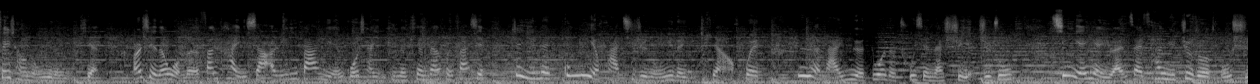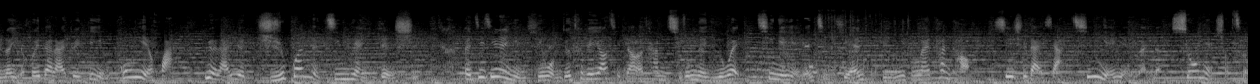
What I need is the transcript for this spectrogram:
非常浓郁的影片，而且呢，我们翻看一下2018年国产影片的片单，会发现这一类工业化气质浓郁的影片啊，会越来越多的出现在视野之中。青年演员在参与制作的同时呢，也会带来对电影工业化越来越直观的经验与认识。本期今日影评，我们就特别邀请到了他们其中的一位青年演员景甜，与您一同来探讨新时代下青年演员的修炼手册。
